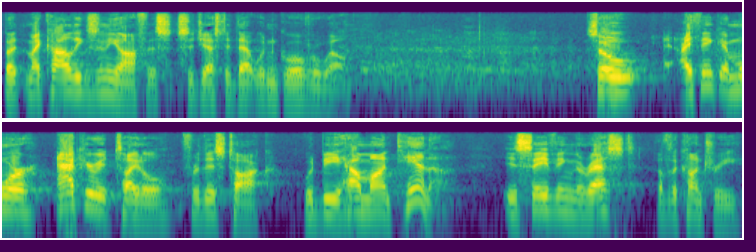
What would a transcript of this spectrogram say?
But my colleagues in the office suggested that wouldn't go over well. so I think a more accurate title for this talk would be How Montana is Saving the Rest of the Country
